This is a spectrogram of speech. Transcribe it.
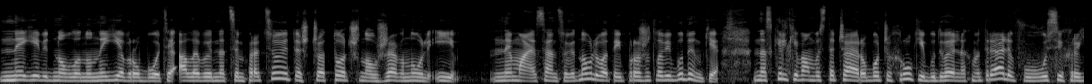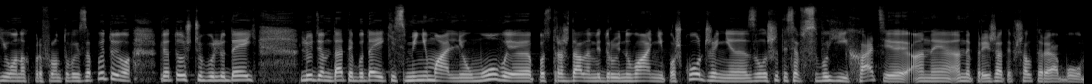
не є відновлено, не є в роботі, але ви над цим працюєте, що точно вже в нуль і. Немає сенсу відновлювати і про житлові будинки. Наскільки вам вистачає робочих рук і будівельних матеріалів в усіх регіонах прифронтових запитую для того, щоб людей людям дати бодай якісь мінімальні умови е, постраждалим від руйнувань і пошкоджень, е, залишитися в своїй хаті, а не а не приїжджати в шелтери або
